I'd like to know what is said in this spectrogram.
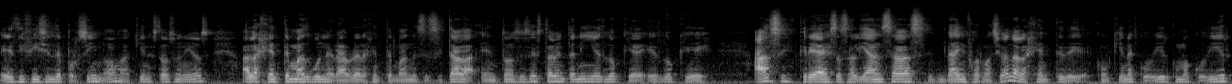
Es difícil de por sí, ¿no? Aquí en Estados Unidos, a la gente más vulnerable, a la gente más necesitada. Entonces esta ventanilla es lo que, es lo que hace, crea estas alianzas, da información a la gente de con quién acudir, cómo acudir,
